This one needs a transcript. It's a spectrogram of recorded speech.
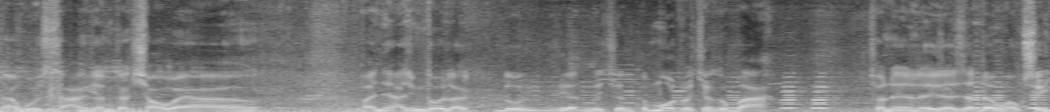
Đang buổi sáng cho các cháu bé và nhà chúng tôi là đối diện với trường cấp 1 và trường cấp 3 Cho nên ở đây là rất đông học sinh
